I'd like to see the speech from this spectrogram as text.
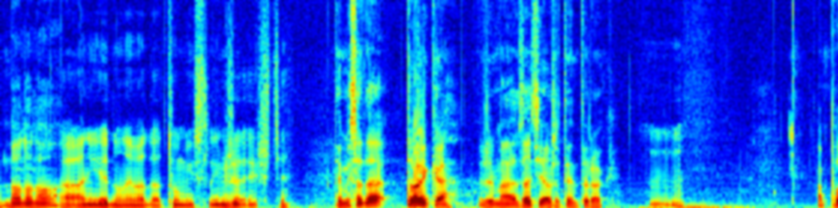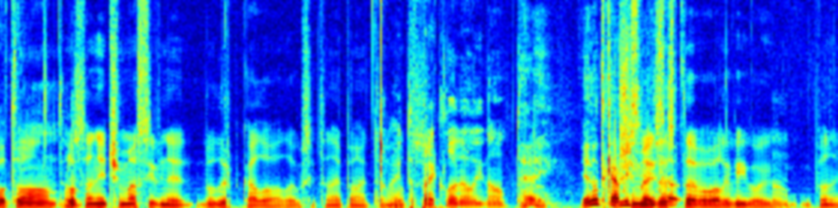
No, no, no. A ani jedno nemá dátum, myslím, že ešte. Tak mi sa dá trojka, že má zatiaľ, že tento rok. Mm. A potom... Tam sa niečo masívne dodrbkalo, ale už si to nepamätám. Oni to prekladali, no. Hej. Jednotka Už myslím, že sa... zastavovali vývoj no. úplne.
